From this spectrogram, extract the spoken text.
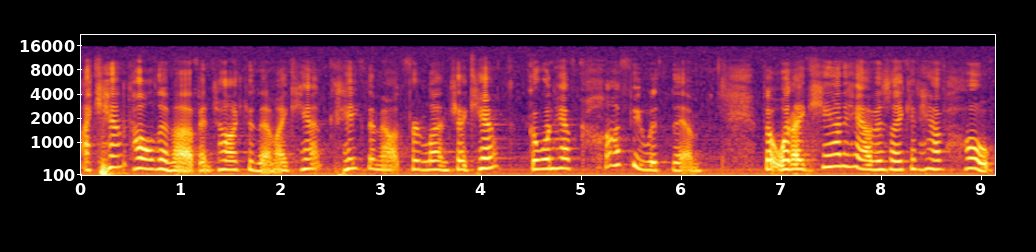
I can't call them up and talk to them. I can't take them out for lunch. I can't go and have coffee with them. But what I can have is I can have hope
